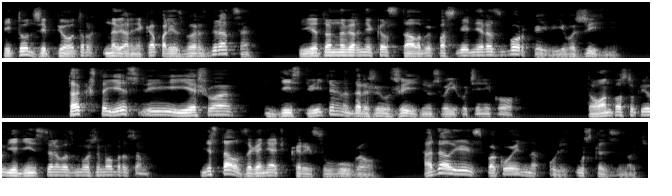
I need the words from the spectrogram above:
и тот же Петр наверняка полез бы разбираться, и это наверняка стало бы последней разборкой в его жизни. Так что если Иешуа действительно дорожил жизнью своих учеников, то он поступил единственно возможным образом. Не стал загонять крысу в угол, а дал ей спокойно ускользнуть.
